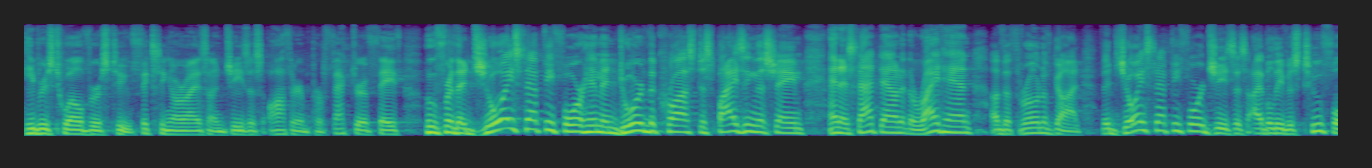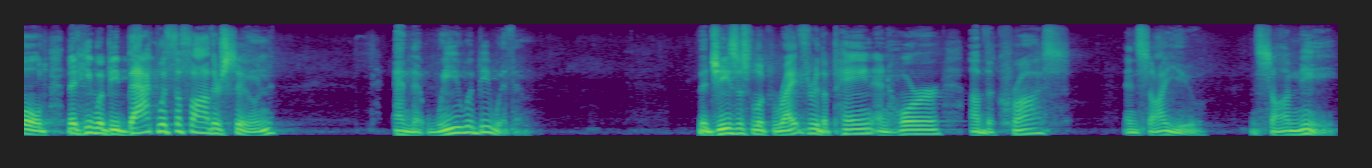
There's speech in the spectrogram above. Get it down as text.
Hebrews 12, verse 2, fixing our eyes on Jesus, author and perfecter of faith, who for the joy set before him endured the cross, despising the shame, and has sat down at the right hand of the throne of God. The joy set before Jesus, I believe, is twofold that he would be back with the Father soon and that we would be with him. That Jesus looked right through the pain and horror of the cross and saw you and saw me.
